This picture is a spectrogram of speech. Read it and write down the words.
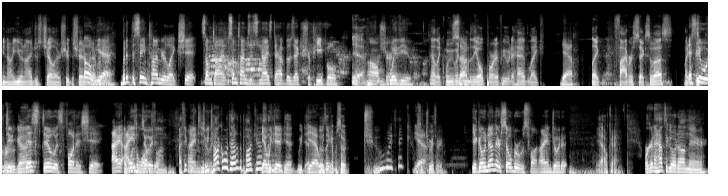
you know, you and I just chill or shoot the shit. Or Oh whatever, yeah, but at the same time, you're like shit. Sometimes, sometimes it's nice to have those extra people but yeah, um, for sure. with you. yeah, like when we went So- down to the old port, if we would have had like Yeah, like five or six of us, like that still, dude, that still was fun as shit. I, It I was a lot of enjoyed it. fun. I think I we, did we enjoyed talk about that on the podcast? Yeah, we did. We did. We did. Yeah, it was like did. episode two, I think. Episode Yeah. two or three. Yeah, going down there sober was fun. I enjoyed it. Yeah, okay. We're gonna have to go down there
